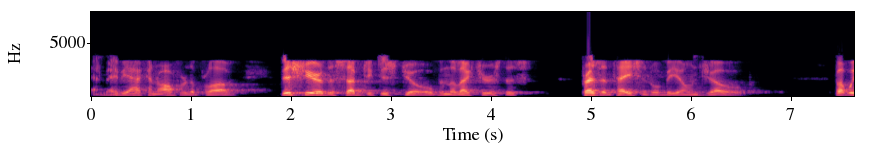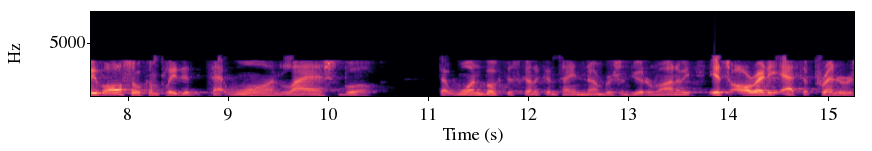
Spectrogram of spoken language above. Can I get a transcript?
And maybe I can offer the plug. This year the subject is Job, and the lectures, the presentations will be on Job. But we've also completed that one last book, that one book that's going to contain Numbers and Deuteronomy. It's already at the printers.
